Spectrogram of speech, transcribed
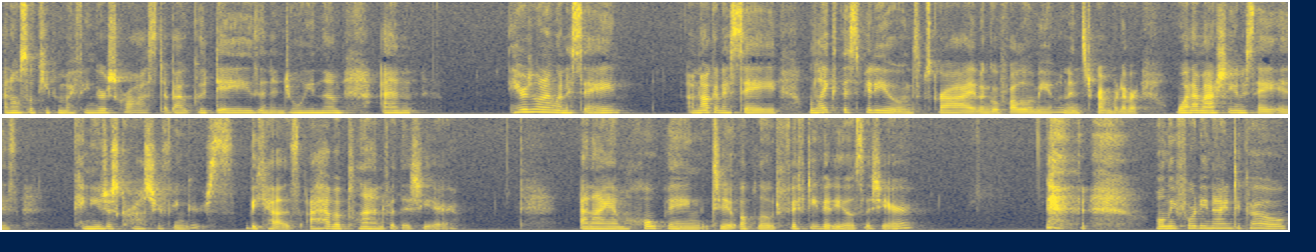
and also keeping my fingers crossed about good days and enjoying them. And here's what I'm going to say. I'm not going to say like this video and subscribe and go follow me on Instagram whatever. What I'm actually going to say is can you just cross your fingers because I have a plan for this year and I am hoping to upload 50 videos this year. Only 49 to go.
